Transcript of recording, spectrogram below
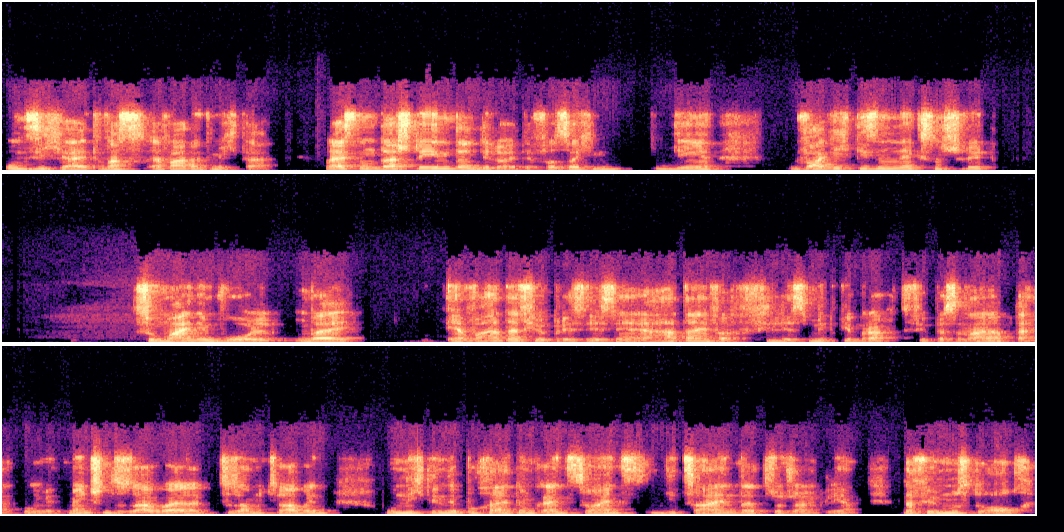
Unsicherheit, was erwartet mich da? Weißt du, und da stehen dann die Leute vor solchen Dingen. Wage ich diesen nächsten Schritt zu meinem Wohl, weil er war dafür Präsident. Er hat einfach vieles mitgebracht für Personalabteilung, um mit Menschen zusammenzuarbeiten und nicht in der Buchhaltung eins zu eins die Zahlen dazu jonglieren. Dafür musst du auch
